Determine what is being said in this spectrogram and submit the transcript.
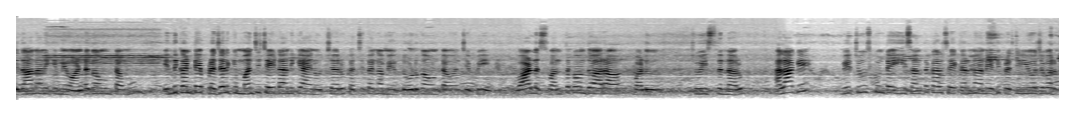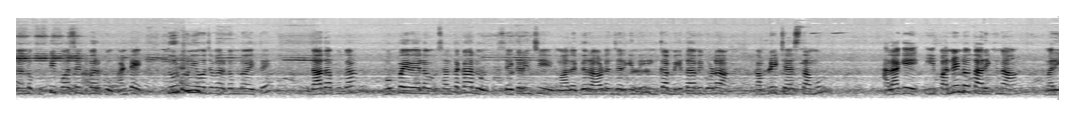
విధానానికి మేము అండగా ఉంటాము. ఎందుకంటే ప్రజలకి మంచి చేయడానికి ఆయన వచ్చారు. ఖచ్చితంగా మేము తోడుగా ఉంటామని చెప్పి వాళ్ళ స్వంతకం ద్వారా వాళ్ళు చూయిస్తున్నారు. అలాగే మీరు చూసుకుంటే ఈ సంతకాల సేకరణ అనేది ప్రతి నియోజకవర్గంలో ఫిఫ్టీ పర్సెంట్ వరకు అంటే తూర్పు నియోజకవర్గంలో అయితే దాదాపుగా ముప్పై వేల సంతకాలు సేకరించి మా దగ్గర రావడం జరిగింది. ఇంకా మిగతావి కూడా కంప్లీట్ చేస్తాము. అలాగే ఈ పన్నెండో తారీఖున మరి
